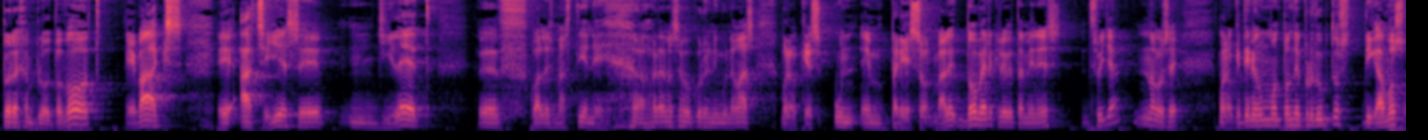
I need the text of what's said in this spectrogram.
por ejemplo, Dodot, Evax, H&S, Gillette, Eh, ¿Cuáles más tiene? Ahora no se me ocurre ninguna más. Bueno, que es un empresón, ¿vale? Dover creo que también es suya, no lo sé. Bueno, que tiene un montón de productos, digamos,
